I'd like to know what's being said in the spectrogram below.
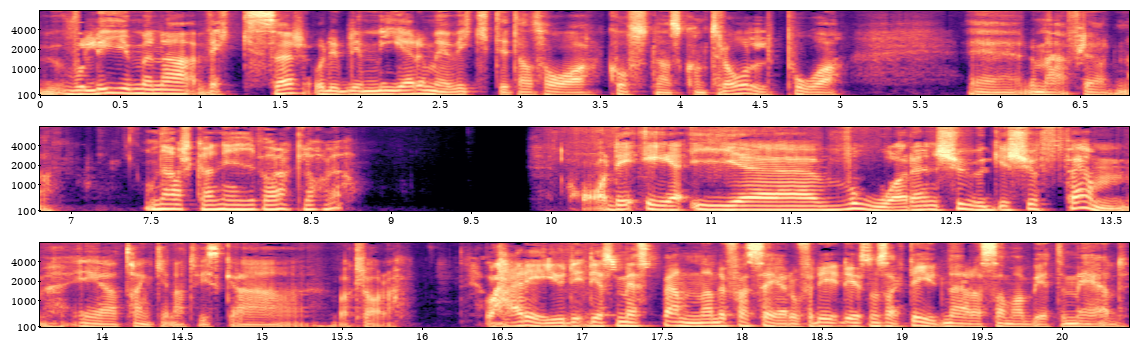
volymerna växer och det blir mer och mer viktigt att ha kostnadskontroll på eh, de här flödena. När ska ni vara klara? Ja, det är i eh, våren 2025 är tanken att vi ska vara klara. Och här är ju det, det som är spännande får jag säga då, för det, det är som sagt det är ju ett nära samarbete med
